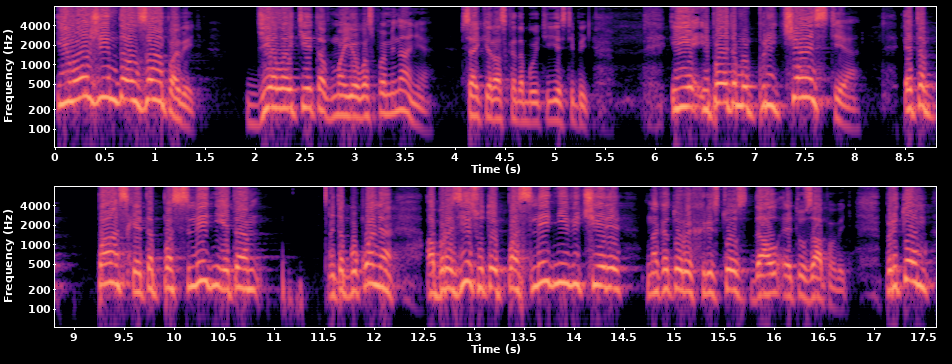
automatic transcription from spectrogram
и он же им дал заповедь. Делайте это в мое воспоминание всякий раз, когда будете есть и пить. И, и поэтому причастие – это Пасха, это последний, это, это буквально образец у той последней вечери, на которой Христос дал эту заповедь. Притом,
